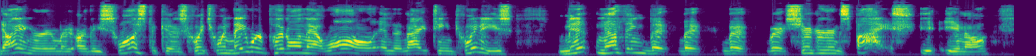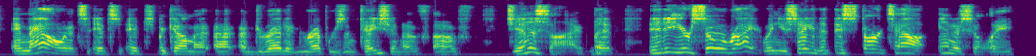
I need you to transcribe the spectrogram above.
dining room are, are these swastikas, which when they were put on that wall in the 1920s meant nothing but but but but sugar and spice, you, you know. And now it's it's it's become a, a, a dreaded representation of of genocide. But it, you're so right when you say that this starts out innocently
